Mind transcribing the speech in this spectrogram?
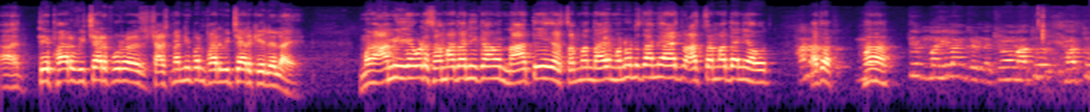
आ, ते फार विचारपूर शासनाने पण फार विचार केलेला आहे. मग आम्ही एवढं समाधानी का? नाते संबंध आहे म्हणूनच आम्ही आज आज समाधानी आहोत. ना, आता मग हां. ते महिलांकडनं किंवा मातृ मातृ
